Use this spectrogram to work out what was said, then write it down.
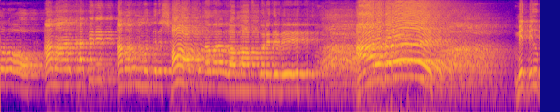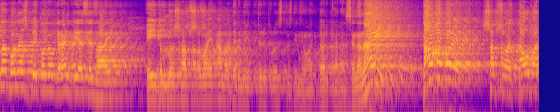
করো। আমার আমার সব আমার আল্লাহ মাফ করে দেবে। মৃত্যু কখন আসবে কোনো গ্যারান্টি আছে ভাই? এই জন্য সব সময় আমাদের মৃত্যুর প্রস্তুতি নেওয়ার দরকার আছে না নাই? তাওবা করেন সব সময় তাওবার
